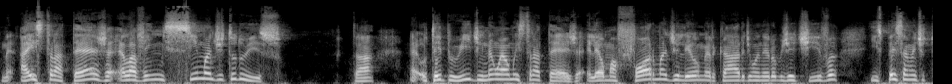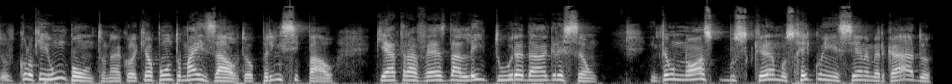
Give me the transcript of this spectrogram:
Né? A estratégia ela vem em cima de tudo isso. Tá? É, o tape reading não é uma estratégia, ele é uma forma de ler o mercado de maneira objetiva, e especialmente eu coloquei um ponto, né? coloquei o ponto mais alto, é o principal, que é através da leitura da agressão. Então nós buscamos reconhecer no mercado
